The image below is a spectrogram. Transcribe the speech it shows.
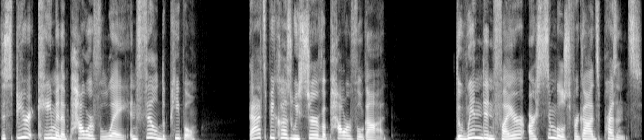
The Spirit came in a powerful way and filled the people. That's because we serve a powerful God. The wind and fire are symbols for God's presence.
